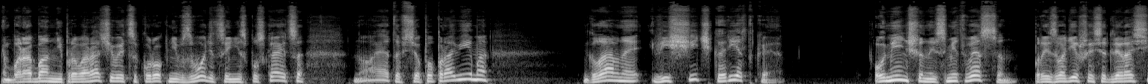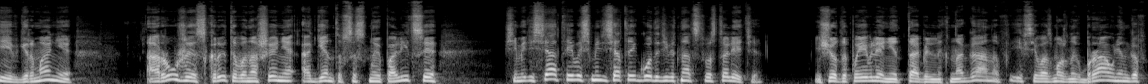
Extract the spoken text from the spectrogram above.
Барабан не проворачивается, курок не взводится и не спускается, но это все поправимо. Главное, вещичка редкая. Уменьшенный Смит Вессон, производившийся для России в Германии, оружие скрытого ношения агентов сыскной полиции 70-е и 80-е годы 19 столетия, еще до появления табельных наганов и всевозможных браунингов.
